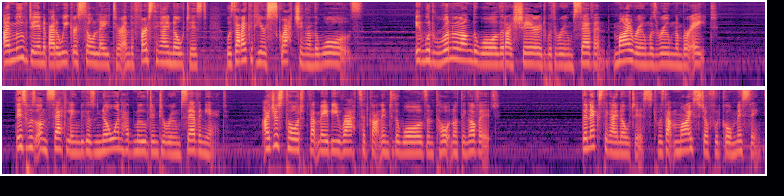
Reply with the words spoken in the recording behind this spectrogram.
I moved in about a week or so later, and the first thing I noticed was that I could hear scratching on the walls. It would run along the wall that I shared with room 7. My room was room number 8. This was unsettling because no one had moved into room 7 yet. I just thought that maybe rats had gotten into the walls and thought nothing of it. The next thing I noticed was that my stuff would go missing.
